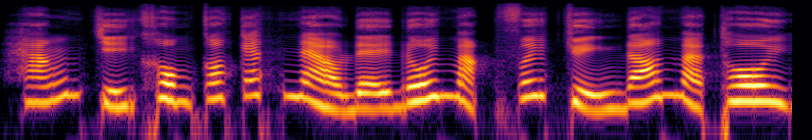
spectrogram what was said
Hắn chỉ không có cách nào để đối mặt với chuyện đó mà thôi.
